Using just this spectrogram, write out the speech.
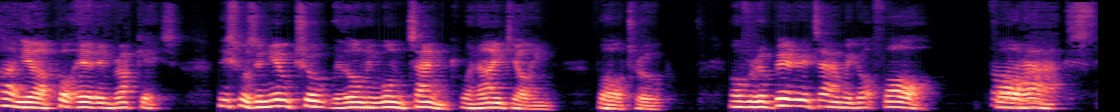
ah, yeah, I put here in brackets. This was a new troop with only one tank when I joined four troop. Over a period of time, we got four, four acts.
